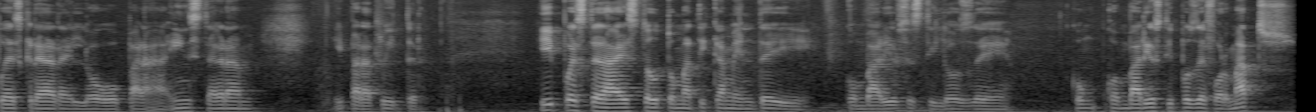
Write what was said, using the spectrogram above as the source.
puedes crear el logo para Instagram y para Twitter. Y pues te da esto automáticamente y con varios estilos de... con, con varios tipos de formatos.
